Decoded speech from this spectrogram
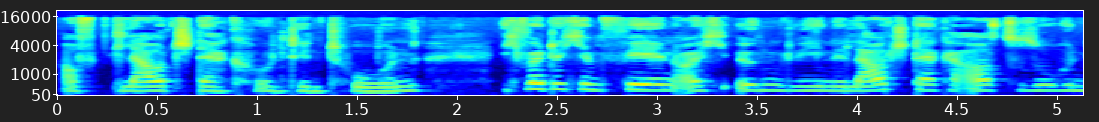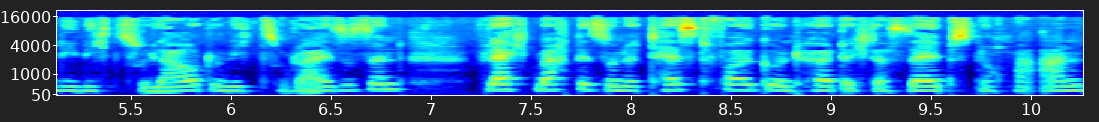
auf die Lautstärke und den Ton. Ich würde euch empfehlen, euch irgendwie eine Lautstärke auszusuchen, die nicht zu laut und nicht zu leise sind. Vielleicht macht ihr so eine Testfolge und hört euch das selbst nochmal an.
